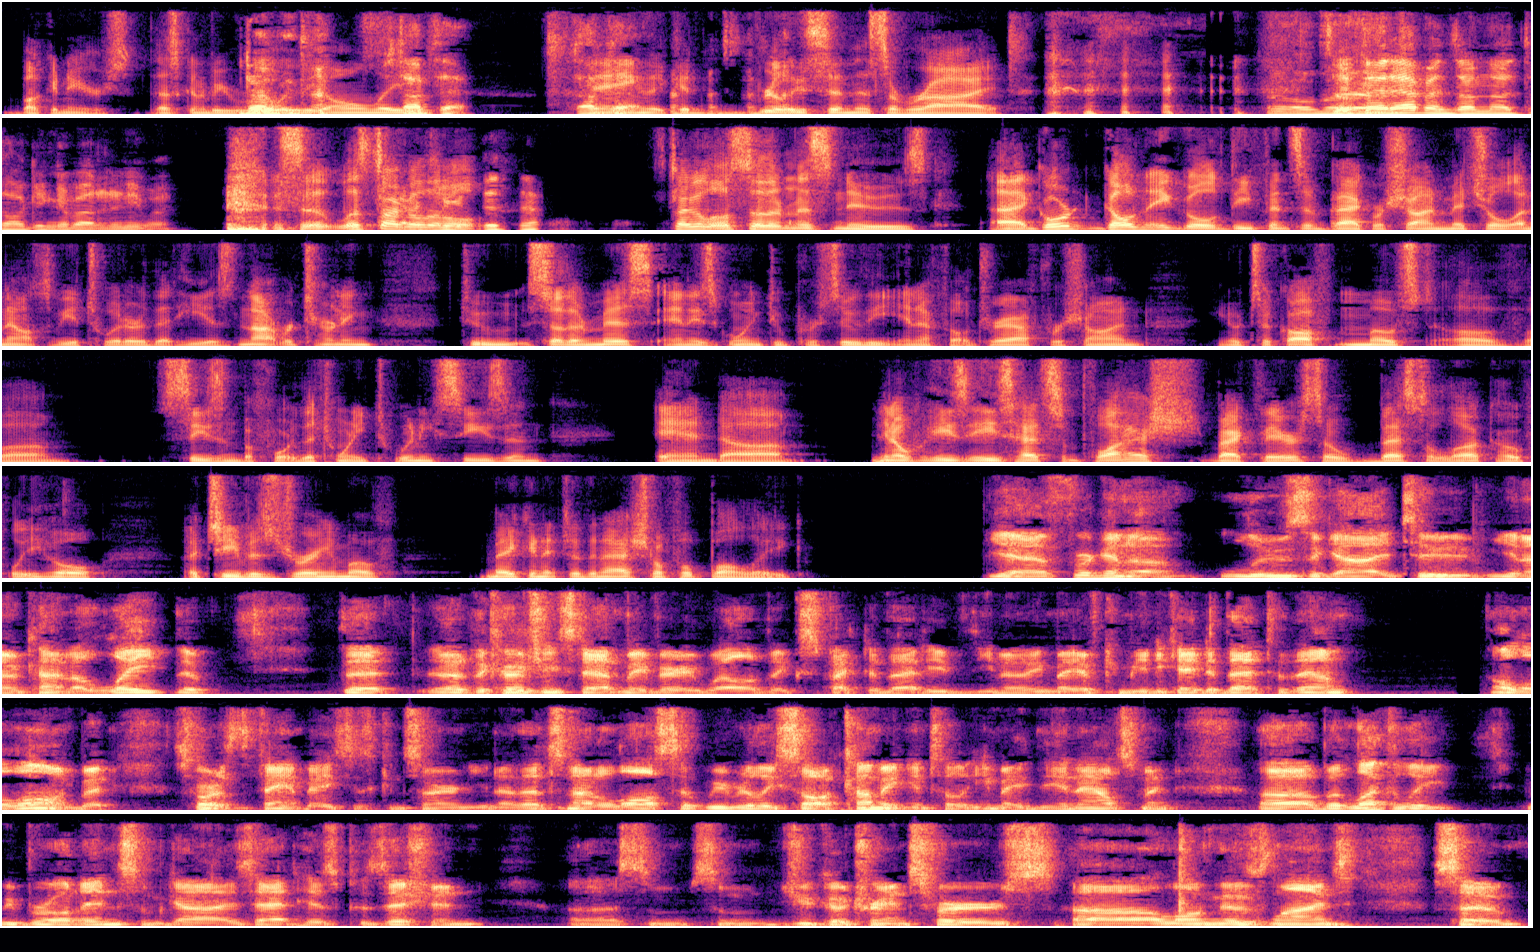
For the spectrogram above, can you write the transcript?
Buccaneers. That's going to be really Don't. the only Stop that. Stop thing that. that could really send this awry. Oh, So if that happens, I'm not talking about it anyway. so let's talk a little. Let's talk a little Southern Miss news. Uh, Gordon, Golden Eagle defensive back Rashawn Mitchell announced via Twitter that he is not returning to Southern Miss and is going to pursue the NFL draft. Rashawn, you know, took off most of um, season before the 2020 season, and uh, you know he's he's had some flash back there. So best of luck. Hopefully he'll achieve his dream of making it to the National Football League. Yeah, if we're gonna lose a guy too, you know, kind of late, that that uh, the coaching staff may very well have expected that. He, you know, he may have communicated that to them all along. But as far as the fan base is concerned, you know, that's not a loss that we really saw coming until he made the announcement. Uh, but luckily, we brought in some guys at his position, uh, some some JUCO transfers uh, along those lines. So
